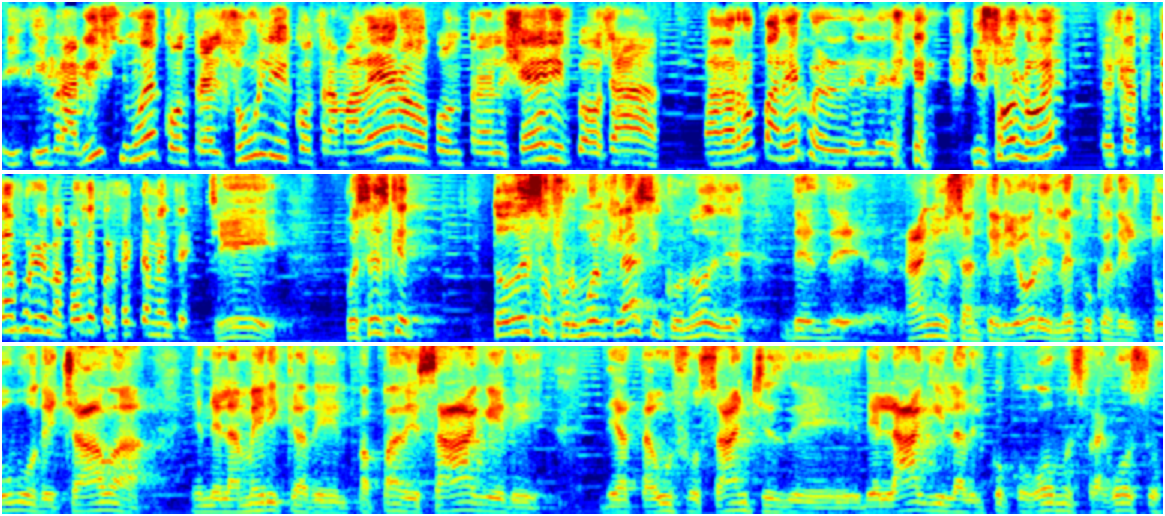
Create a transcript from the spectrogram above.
y, bravísimo, ¿eh? Contra el Zuli, contra Madero, contra el Sheriff, o sea, agarró parejo el, y solo, ¿eh? El Capitán Furio, me acuerdo perfectamente. Sí, pues es que todo eso formó el clásico, ¿no? Desde, años anteriores, la época del tubo, de Chava, en el América del papá de Sague, de, de Ataulfo Sánchez, de, del Águila, del Coco Gómez Fragoso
